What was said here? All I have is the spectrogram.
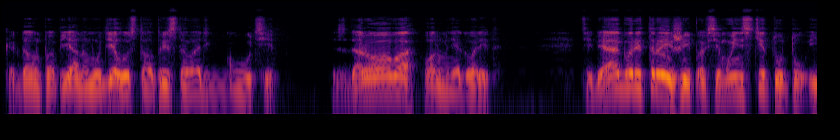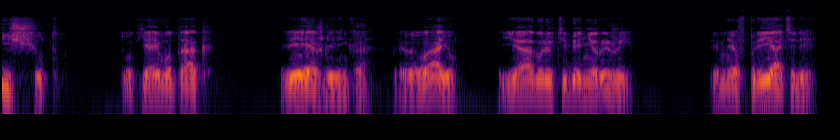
когда он по пьяному делу стал приставать к Гути. «Здорово!» — он мне говорит. Тебя, говорит, рыжий, по всему институту ищут. Тут я его так вежливенько прерываю. Я, говорю, тебе не рыжий. Ты мне в приятели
